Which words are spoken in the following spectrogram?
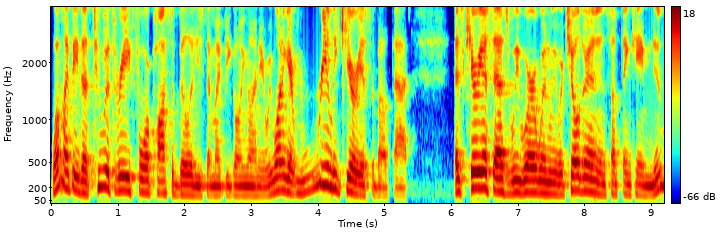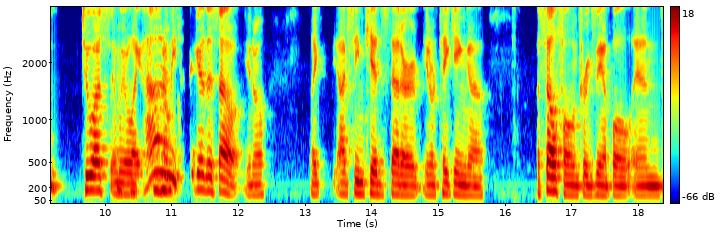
What might be the two or three, four possibilities that might be going on here? We want to get really curious about that. As curious as we were when we were children and something came new to us, and we were like, how do we mm-hmm. figure this out? You know, like I've seen kids that are, you know, taking a, a cell phone, for example, and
